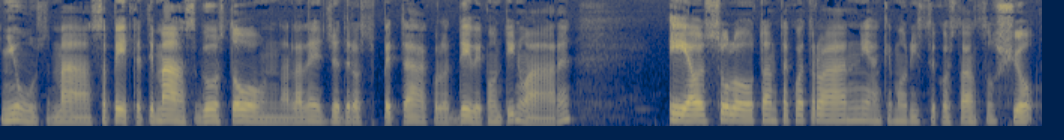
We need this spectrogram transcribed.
news, ma sapete, The Mass Goes On, la legge dello spettacolo deve continuare e a solo 84 anni anche Maurizio Costanzo Show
